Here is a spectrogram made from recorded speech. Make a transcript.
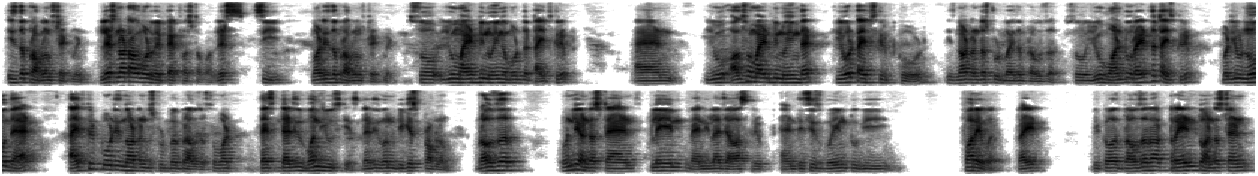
is the problem statement. Let's not talk about webpack first of all. Let's see what is the problem statement? So you might be knowing about the typescript and you also might be knowing that pure typescript code is not understood by the browser. So you want to write the typescript but you know that typescript code is not understood by browser. So what that's, that is one use case. That is one biggest problem. Browser only understand plain vanilla javascript and this is going to be forever right? Because browser are trained to understand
